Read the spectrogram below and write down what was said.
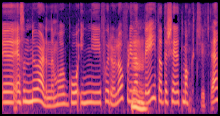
eh, er så nølende med å gå inn i forholdet. fordi Mm. de vet at det skjer et maktskifte.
